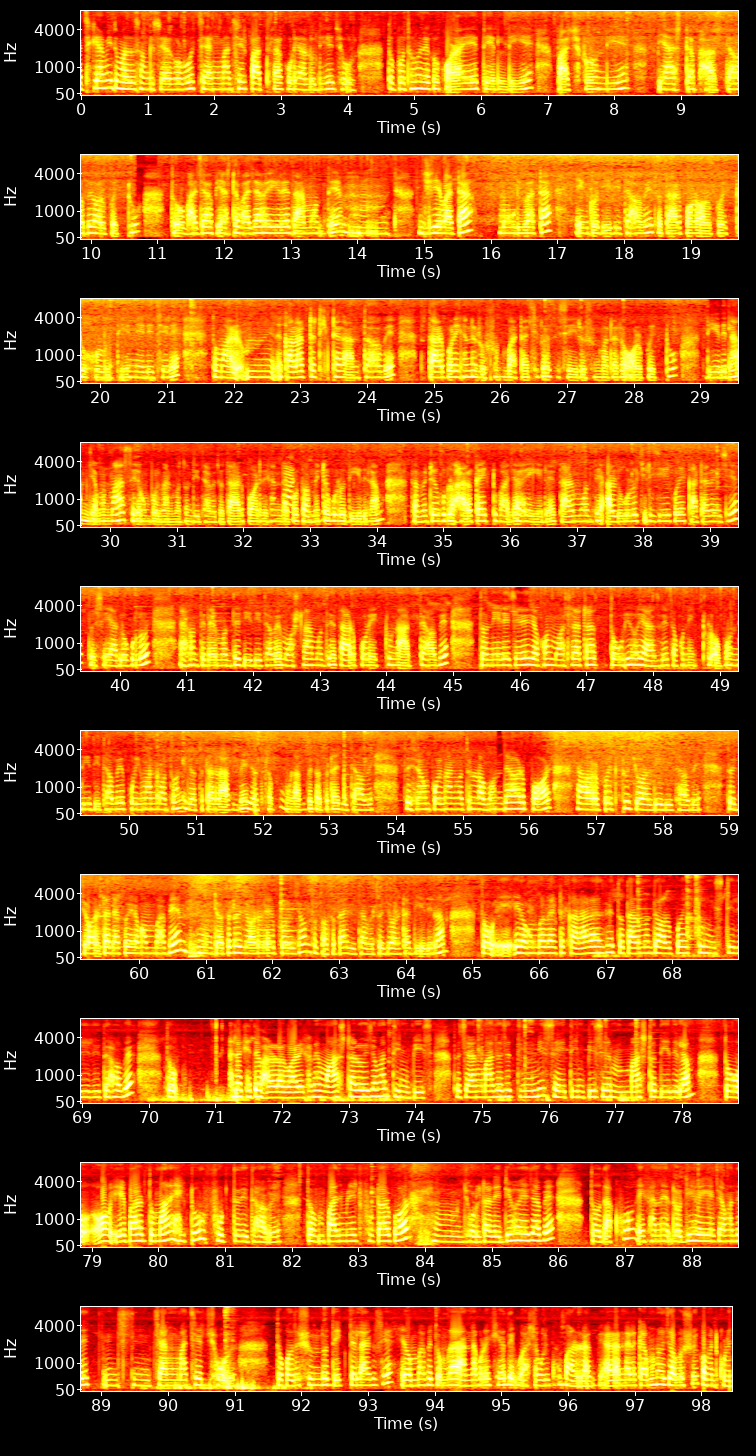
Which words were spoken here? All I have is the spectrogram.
আজকে আমি তোমাদের সঙ্গে শেয়ার করব চ্যাং মাছের পাতলা করে আলু দিয়ে ঝোল। তো প্রথমে দেখো কড়াইয়ে তেল দিয়ে, পাঁচ পাঁচফোড়ন দিয়ে পেঁয়াজটা ভাজতে হবে অল্প একটু। তো ভাজা, পেঁয়াজটা ভাজা হয়ে গেলে তার মধ্যে জিরে বাটা, মৌরি বাটা এগুলো দিয়ে দিতে হবে। তো তারপর অল্প একটু হলুদ দিয়ে নেড়ে চেড়ে তোমার কালারটা ঠিকঠাক আনতে হবে। তারপর এখানে রসুন বাটা ছিল সেই রসুন বাটাটা অল্প একটু দিয়ে দিলাম। যেমন মাছ সেরকম পরিমাণ মতন দিতে হবে। তো তারপর এখানে দেখো টমেটোগুলো দিয়ে দিলাম। টমেটোগুলো হালকা একটু ভাজা হয়ে গেলে তার মধ্যে আলুগুলো চিলি করে কাটা রয়েছে। তো সেই আলুগুলো এখন তেলের মধ্যে দিয়ে দিতে হবে মশলার মধ্যে। তারপরে একটু নাড়তে হবে। তো নেড়ে চেড়ে যখন মশলাটা তৈরি হয়ে আসবে তখন একটু লবণ দিয়ে দিতে হবে পরিমাণ মতন। যতটা লাগবে যতটা লাগবে ততটাই দিতে হবে। তো সেরকম পরিমাণ মতন লবণ দেওয়ার পর অল্প একটু জল দিয়ে দিতে হবে। তো জলটা দেখো এরকমভাবে যতটা জলের প্রয়োজন তো ততটাই দিতে হবে। তো জলটা দিয়ে দিলাম। তো এরকমভাবে একটা কালার আসবে। তো তার মধ্যে অল্প একটু মিষ্টি দিয়ে দিতে হবে। তো এটা খেতে ভালো লাগবে। আর এখানে মাছটা রয়েছে আমার তিন পিস। তো চ্যাং মাছ আছে তিন পিস। সেই তিন পিসের মাছটা দিয়ে দিলাম। তো এবার তোমার একটু ফুটতে দিতে হবে। তো পাঁচ মিনিট ফুটার পর ঝোলটা রেডি হয়ে যাবে। তো দেখো, এখানে রেডি হয়ে গেছে আমাদের চাং মাছের ঝোল। তো কত সুন্দর দেখতে লাগছে। এরমভাবে তোমরা রান্না করে খেয়ে দেখব। আশা করি খুব ভালো লাগবে। আর রান্নাটা কেমন হয়েছে অবশ্যই কমেন্ট করে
